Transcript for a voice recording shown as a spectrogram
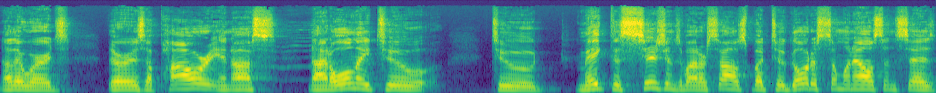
In other words, there is a power in us not only to, to make decisions about ourselves, but to go to someone else and says,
